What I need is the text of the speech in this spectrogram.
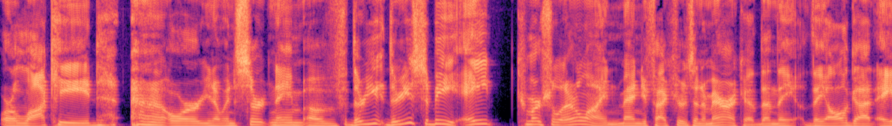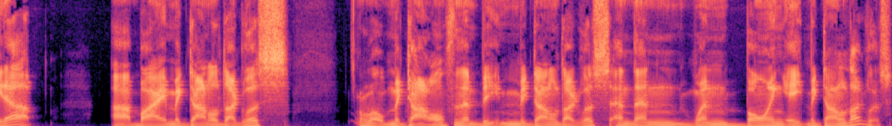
or Lockheed or you know insert name of there. There used to be eight commercial airline manufacturers in America. Then they they all got ate up uh, by McDonnell Douglas. Well, McDonnell, and then B- McDonnell Douglas, and then when Boeing ate McDonnell Douglas.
